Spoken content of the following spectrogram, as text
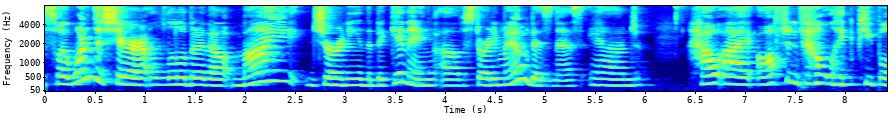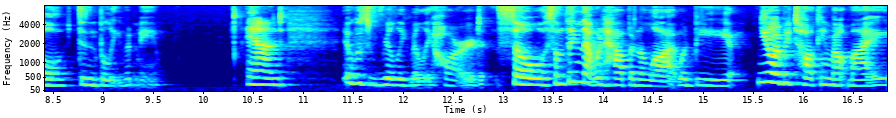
So, I wanted to share a little bit about my journey in the beginning of starting my own business and how I often felt like people didn't believe in me. And it was really, really hard. So, something that would happen a lot would be, you know, I'd be talking about my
